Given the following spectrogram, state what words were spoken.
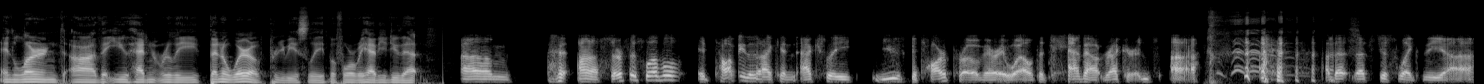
and learned uh, that you hadn't really been aware of previously before we have you do that? um, on a surface level, it taught me that I can actually use Guitar Pro very well to tab out records. Uh, that, that's just like the uh,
